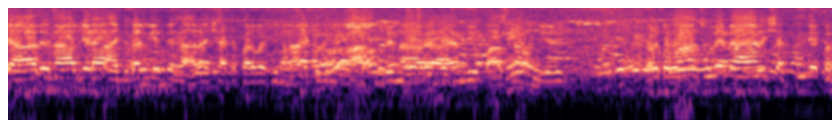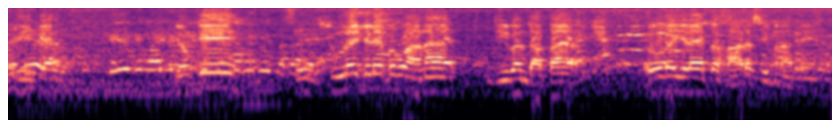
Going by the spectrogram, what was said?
ਚਾਅ ਦੇ ਨਾਲ ਜਿਹੜਾ ਅੱਜ ਦਾ ਵੀ ਇਹ ਤਿਉਹਾਰ ਹੈ ਛੱਟ ਪਰਵ ਅਸੀਂ ਮਨਾ ਕੇ ਭਗਵਾਨ ਸੂਰਜ ਨਾਰਾਇਣ ਦੀ ਉਪਾਸਨਾ ਹੁੰਦੀ ਹੈ ਔਰ ਭਗਵਾਨ ਸੂਰਜ ਨਾਰਾਇਣ ਸ਼ਕਤੀ ਦੇ ਪ੍ਰਤੀਕ ਹੈ, ਕਿਉਂਕਿ ਸੂਰਜ ਜਿਹੜੇ ਭਗਵਾਨ ਹੈ, ਜੀਵਨ ਦਾਤਾ ਹੈ, ਉਹਦਾ ਜਿਹੜਾ ਇਹ ਤਿਉਹਾਰ ਅਸੀਂ ਮਨਾਉਂਦੇ ਹਾਂ।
